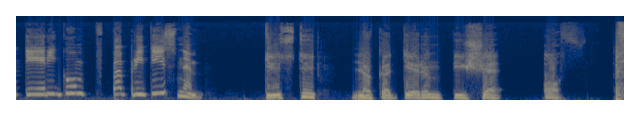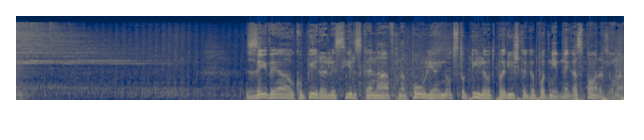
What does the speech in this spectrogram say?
Kateri gumb pa pritisnem? Tisti, na katerem piše OF. ZDA okupirale sirska naftna polja in odstopile od pariškega podnebnega sporazuma.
